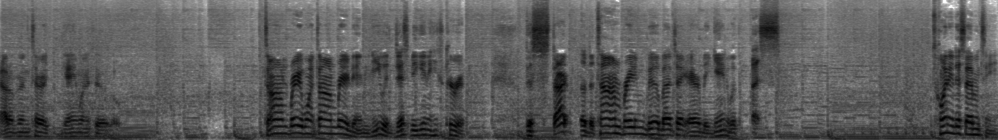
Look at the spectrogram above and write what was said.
Adam Vinatieri, game winning field goal. Tom Brady went Tom Brady then. He was just beginning his career. The start of the Tom Brady and Bill Belichick era began with us. 20 to 17.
